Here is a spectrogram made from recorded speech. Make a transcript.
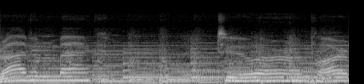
driving back to her apartment.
